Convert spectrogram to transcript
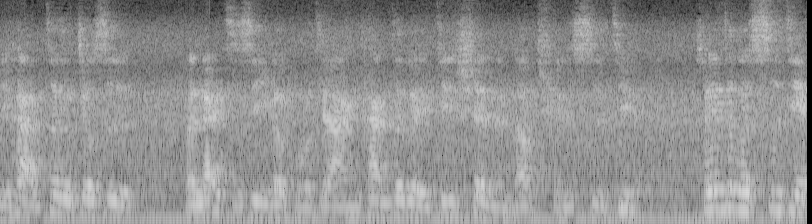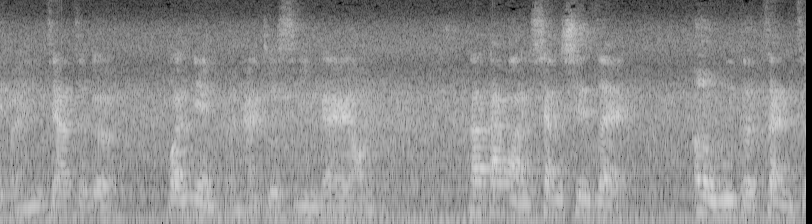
你看这个就是本来只是一个国家，你看这个已经渲染到全世界，所以这个世界本一家这个观念本来就是应该要有。那当然，像现在俄乌的战争，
